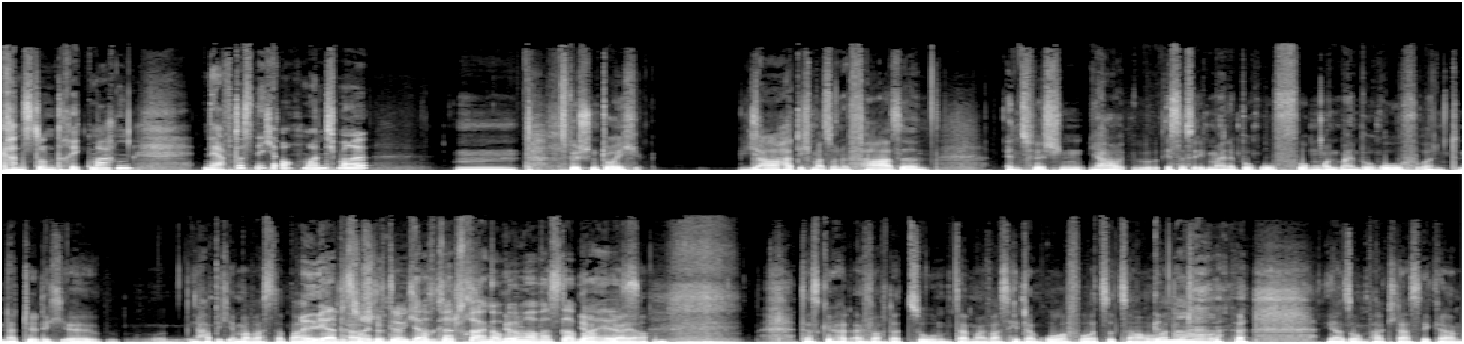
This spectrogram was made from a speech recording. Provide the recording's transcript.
kannst du einen Trick machen? Nervt das nicht auch manchmal? Mm, Zwischendurch, ja, hatte ich mal so eine Phase. Inzwischen, ja, ist das eben meine Berufung und mein Beruf. Und natürlich äh, habe ich immer was dabei. ja, das wollte ich Tasche, ne? nämlich auch Das gerade fragen, ob ja, immer was dabei ja, ist. Ja, ja. Das gehört einfach dazu, da mal was hinterm Ohr vorzuzaubern. Genau. Ja, so ein paar Klassiker.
